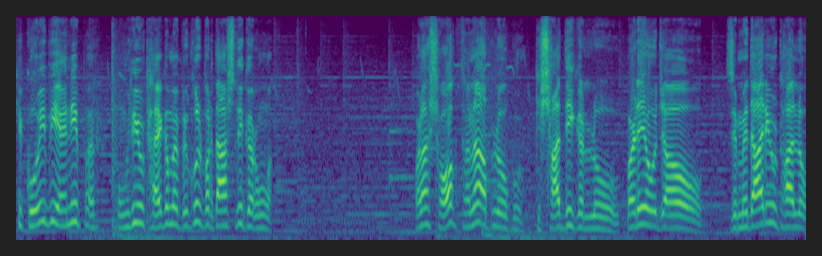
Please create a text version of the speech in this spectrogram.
कि कोई भी एनी पर उंगली उठाएगा मैं बिल्कुल बर्दाश्त नहीं करूँगा। बड़ा शौक था ना आप लोगों को कि शादी कर लो बड़े हो जाओ ज़िम्मेदारी उठा लो।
